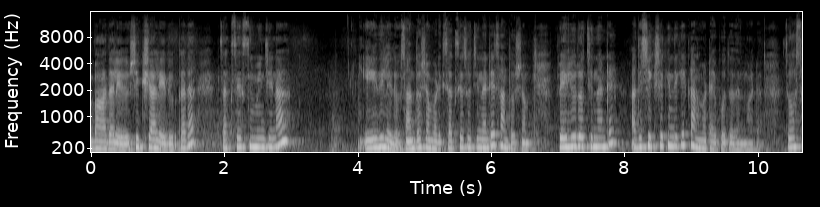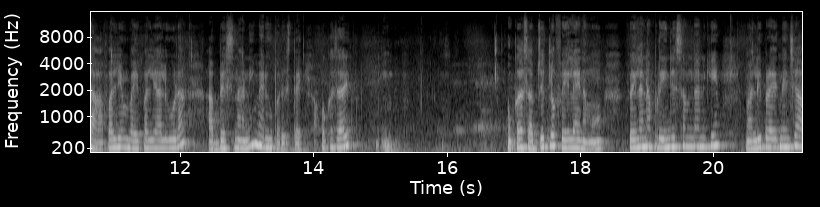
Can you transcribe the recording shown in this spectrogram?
బాధ లేదు శిక్ష లేదు కదా? సక్సెస్ మించిన ఏది లేదు. సంతోషం వాడికి. సక్సెస్ వచ్చిందంటే సంతోషం. ఫెయిల్యూర్ వచ్చిందంటే అది శిక్ష కిందకే కన్వర్ట్ అయిపోతుంది అనమాట సో సాఫల్యం వైఫల్యాలు కూడా అభ్యసనాన్ని మెరుగుపరుస్తాయి. ఒకసారి ఒక సబ్జెక్ట్లో ఫెయిల్ అయినాము. ఫెయిల్ అయినప్పుడు ఏం చేస్తాం దానికి? మళ్ళీ ప్రయత్నించి ఆ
